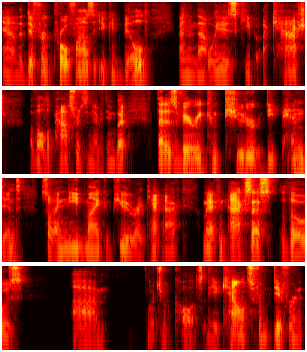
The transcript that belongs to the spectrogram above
and the different profiles that you can build and then that way they just keep a cache of all the passwords and everything. But that is very computer dependent. So I need my computer. I can't act. I mean, I can access those, um, what you call it, the accounts from different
